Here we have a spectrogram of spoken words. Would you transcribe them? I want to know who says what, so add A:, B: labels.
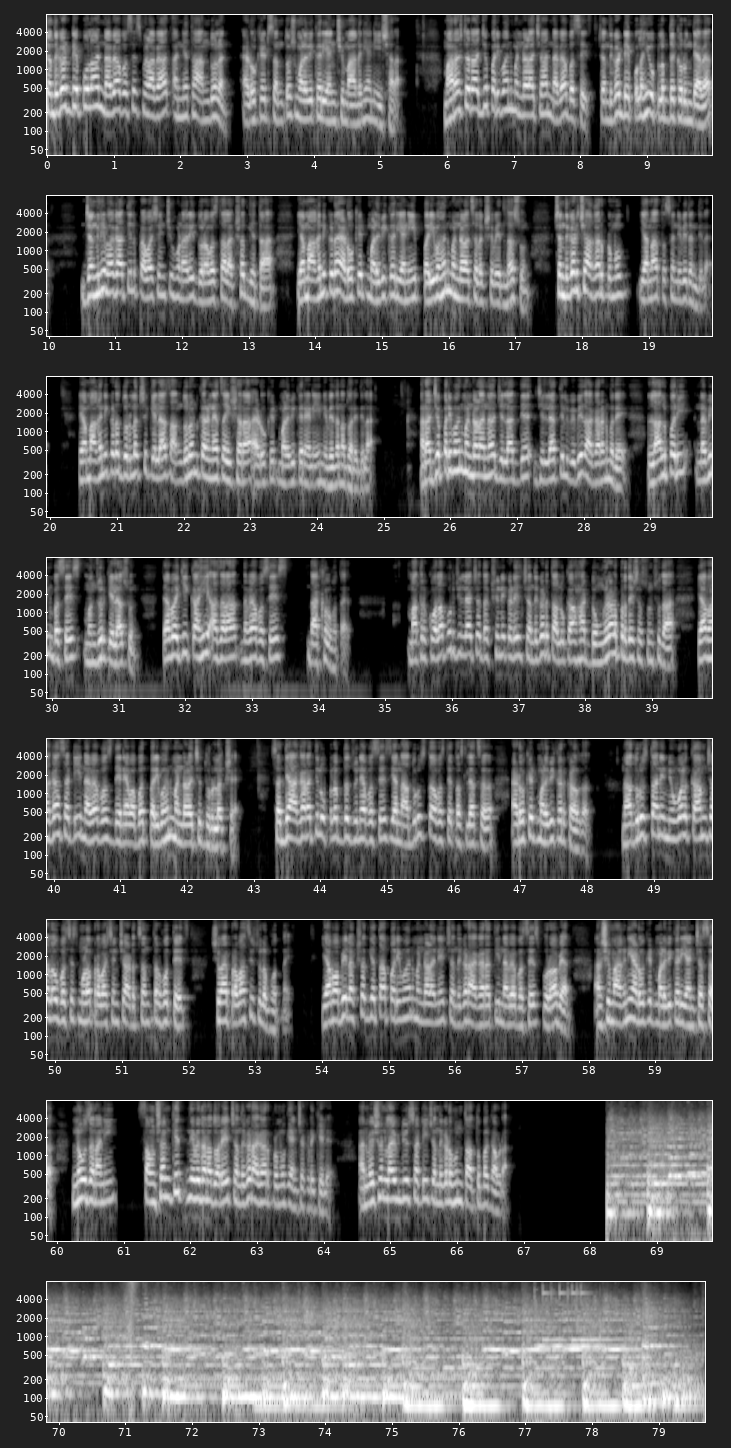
A: चंदगड डेपोला नव्या बसेस मिळाव्यात अन्यथा आंदोलन. ॲडव्होकेट संतोष मळवीकर यांची मागणी आणि इशारा. महाराष्ट्र राज्य परिवहन मंडळाच्या नव्या बसेस चंदगड डेपोलाही उपलब्ध करून द्याव्यात. जंगली भागातील प्रवाशांची होणारी दुरावस्था लक्षात घेता या मागणीकडे ॲडव्होकेट मळवीकर यांनी परिवहन मंडळाचं लक्ष वेधलं असून चंदगडचे आगार प्रमुख यांना तसं निवेदन दिलंय. या मागणीकडे दुर्लक्ष केल्यास आंदोलन करण्याचा इशारा ॲडव्होकेट मळवीकर यांनी निवेदनाद्वारे दिला. राज्य परिवहन मंडळानं जिल्हाद्य जिल्ह्यातील विविध आगारांमध्ये लालपरी नवीन बसेस मंजूर केल्या असून त्यापैकी काही आजारात नव्या बसेस दाखल होत आहेत. मात्र कोल्हापूर जिल्ह्याच्या दक्षिणेकडील चंदगड तालुका हा डोंगराळ प्रदेश असून सुद्धा या भागासाठी नव्या बस देण्याबाबत परिवहन मंडळाचे दुर्लक्ष आहे. सध्या आगारातील उपलब्ध जुन्या बसेस या नादुरुस्त अवस्थेत असल्याचं ॲडव्होकेट मळवीकर कळवतात. नादुरुस्त आणि निव्वळ काम चालू बसेसमुळे प्रवाशांची अडचण तर होतेच शिवाय प्रवासी सुलभ होत नाही. या बाबी लक्षात घेता परिवहन मंडळाने चंदगड आगारातील नव्या बसेस पुरवाव्यात. अशी मागणी अॅडव्होकेट मळवीकर यांच्यासह नऊ जणांनी संशंकित निवेदनाद्वारे चंदगड आगार प्रमुख यांच्याकडे केले. अन्वेषण लाईव्ह न्यूजसाठी चंदगडहून तातोबा गावडा.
